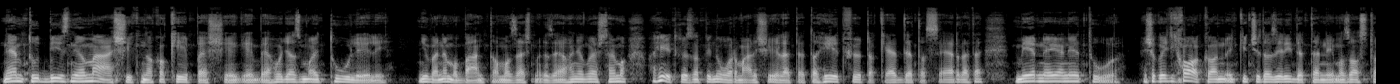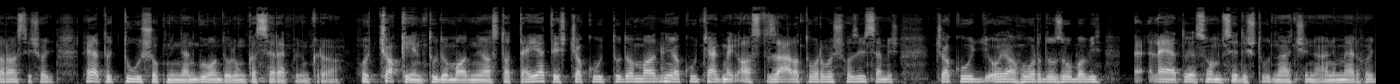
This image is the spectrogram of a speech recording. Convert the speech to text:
Nem tud bízni a másiknak a képességébe, hogy az majd túléli. Nyilván nem a bántalmazást, meg az elhanyagolást, hanem a, a hétköznapi normális életet, a hétfőt, a keddet, a szerdát. Miért ne élnél túl? És akkor egy halkan egy kicsit azért ide tenném az asztalra azt is, hogy lehet, hogy túl sok mindent gondolunk a szerepünkről. Hogy csak én tudom adni azt a tejet, és csak úgy tudom adni a kutyák, meg azt az állatorvoshoz viszem, és csak úgy olyan hordozóba visz. Lehet, hogy a szomszéd is tudná csinálni, mert hogy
